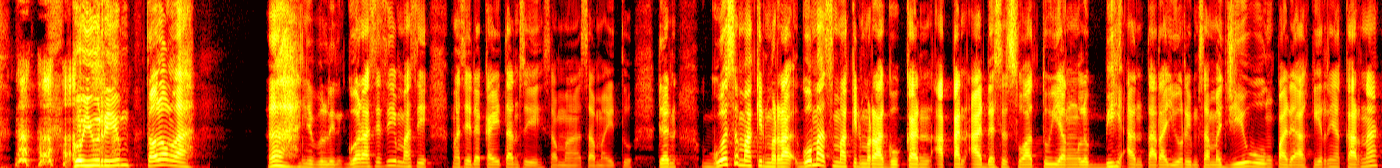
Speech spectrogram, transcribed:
Goyurim, tolonglah. Ah nyebelin. Gue rasa sih masih masih ada kaitan sih sama sama itu. Dan gue semakin mera gue semakin meragukan akan ada sesuatu yang lebih antara Yurim sama Jiwung pada akhirnya karena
